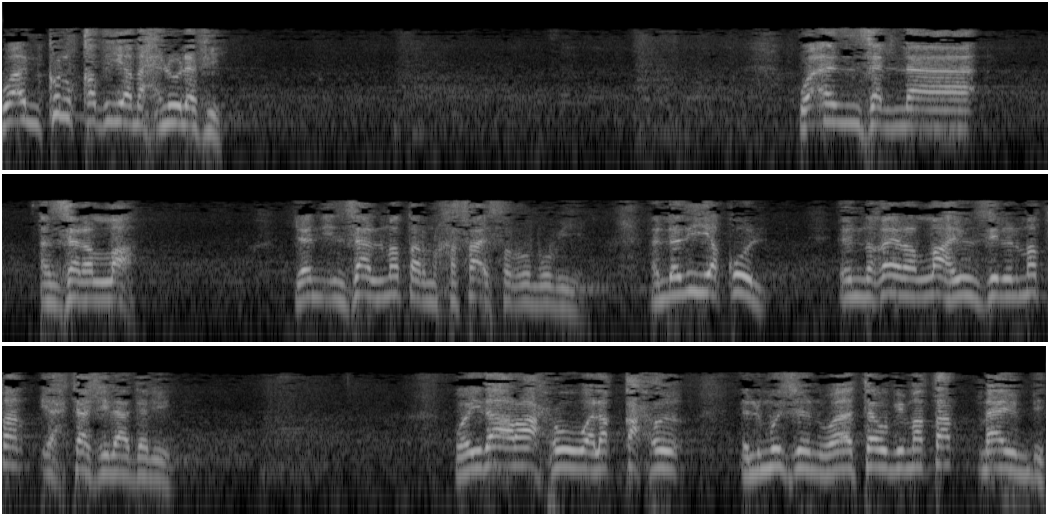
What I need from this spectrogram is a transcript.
وأن كل قضية محلولة فيه. وأنزلنا أنزل الله. لأن إنزال المطر من خصائص الربوبية. الذي يقول إن غير الله ينزل المطر يحتاج إلى دليل. وإذا راحوا ولقحوا المزن وأتوا بمطر ما ينبت.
